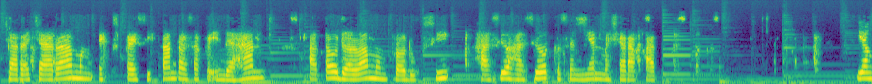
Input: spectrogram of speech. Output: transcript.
cara-cara mengekspresikan rasa keindahan, atau dalam memproduksi hasil-hasil kesenian masyarakat. Yang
